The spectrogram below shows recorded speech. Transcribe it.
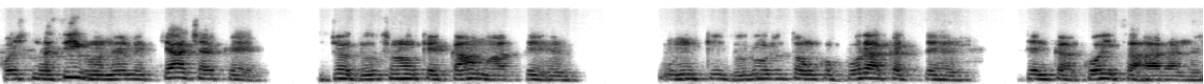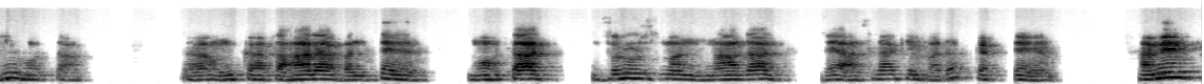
खुश नसीब होने में क्या शक है? जो दूसरों के काम आते हैं, उनकी ज़रूरतों को पूरा करते हैं, जिनका कोई सहारा नहीं होता। उनका सहारा बनते हैं। मोहताज ज़रूरतमंद नादार वे आसरा की मदद करते हैं। हमें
